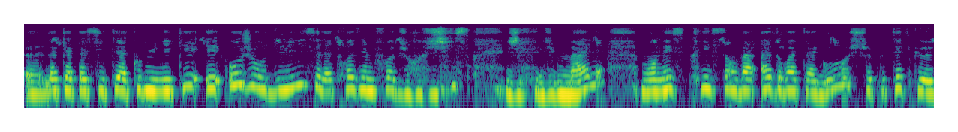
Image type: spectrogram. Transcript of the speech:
la capacité à communiquer. Et aujourd'hui, c'est la troisième fois que j'enregistre, j'ai du mal. Mon esprit s'en va à droite, à gauche. Peut-être que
